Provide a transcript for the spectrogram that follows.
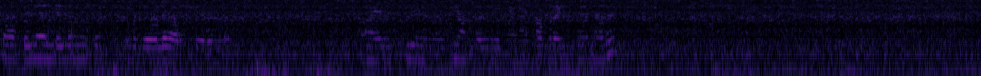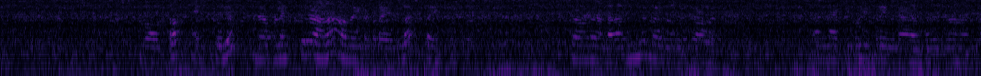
ടോപ്പിൽ എന്തെങ്കിലും ഇതുപോലെ വർക്ക് വരുന്നുണ്ട് ആയിരത്തി എഴുന്നൂറ്റി അമ്പത് രൂപയാണ് കേട്ടോ പ്രൈസ് വരുന്നത് ബോട്ടം എക്സലും ഡബിൾ എക്സലാണ് അവൈലബിൾ ആയിട്ടുള്ള സൈസസ് ഷോൾ കണ്ട നല്ല ഭംഗിയുള്ള ഷോൾ നല്ല അടിപൊളി പ്രിന്റാണ് നല്ല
